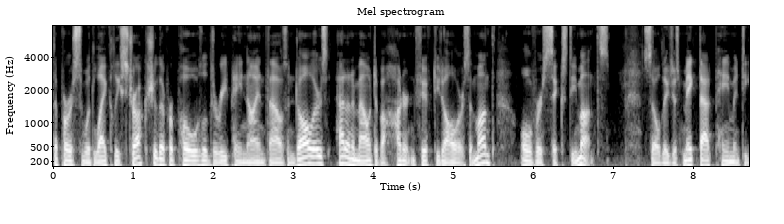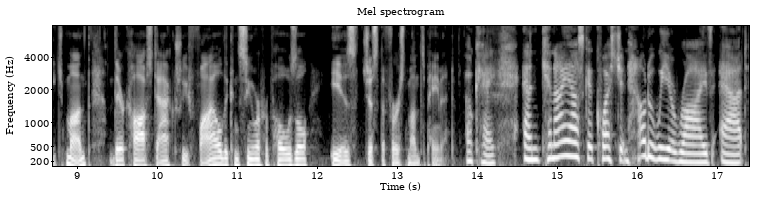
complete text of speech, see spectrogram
the person would likely structure the proposal to repay $9,000 at an amount of $150 a month over 60 months. So they just make that payment each month. Their cost to actually file the consumer proposal is just the first month's payment. Okay. And can I ask a question? How do we arrive at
